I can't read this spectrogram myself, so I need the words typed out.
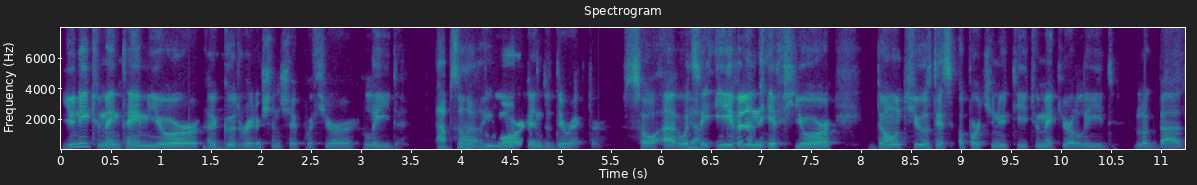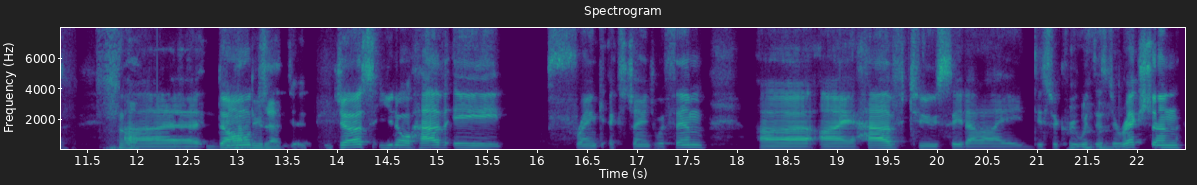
you need to maintain your a good relationship with your lead uh, Absolutely. more than the director. So I would Yeah. say even if you're don't use this opportunity to make your lead look bad. Uh, don't do that. just you know have a frank exchange with him. Uh, I have to say that I disagree with this direction.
